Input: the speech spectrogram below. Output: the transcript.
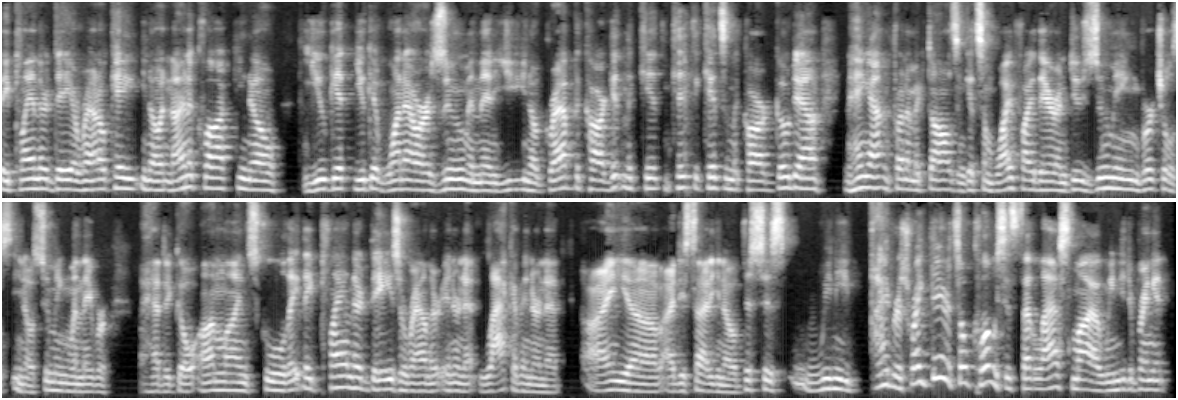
they plan their day around okay you know at nine o'clock you know you get you get one hour zoom and then you you know grab the car get in the kids and kick the kids in the car go down and hang out in front of mcdonald's and get some wi-fi there and do zooming virtuals you know assuming when they were had to go online school. They, they plan their days around their internet lack of internet. I uh, i decided you know this is we need fibers right there. It's so close. It's that last mile. We need to bring it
